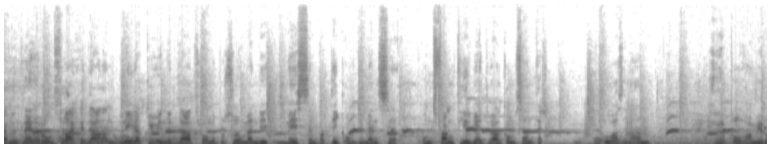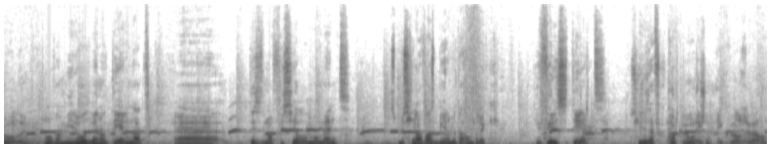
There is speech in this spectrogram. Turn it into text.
hebben een kleine rondvraag gedaan en het bleek dat u inderdaad gewoon de persoon bent die het meest sympathiek ook de mensen ontvangt hier bij het welkomcenter. Eh, hoe was de naam? Eh, Paul van Mirode. Paul van Miro, wij noteren dat. Eh, het is een officieel moment, dus misschien alvast beginnen met de handdruk. Gefeliciteerd. Misschien eens even een kort Ik, woordje. ik wil ze wel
